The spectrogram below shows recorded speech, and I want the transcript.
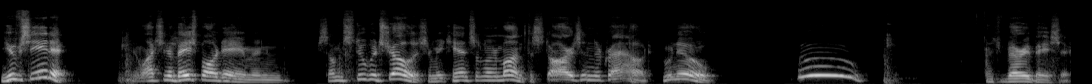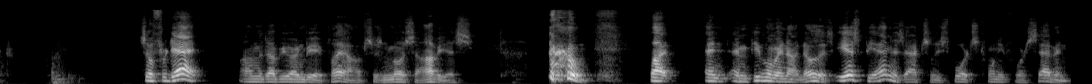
You've seen it. You're watching a baseball game and some stupid show that's going to be canceled in a month. The stars in the crowd. Who knew? Woo! It's very basic. So forget on the WNBA playoffs is the most obvious. but and and people may not know this. ESPN is actually sports 24/7.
